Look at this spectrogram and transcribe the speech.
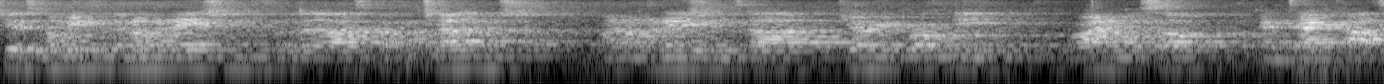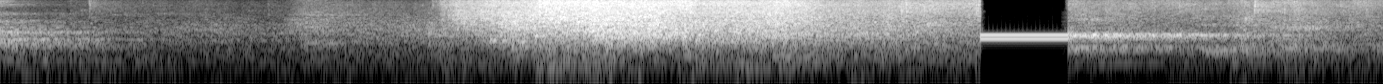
Cheers Tommy for the nomination for the Ice Bucket Challenge. My nominations are Jeremy Brockie, Ryan Alsop and Dan Carter.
